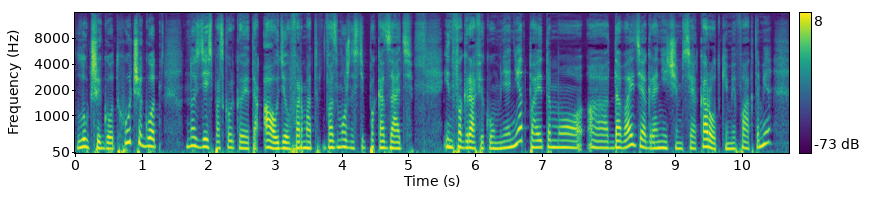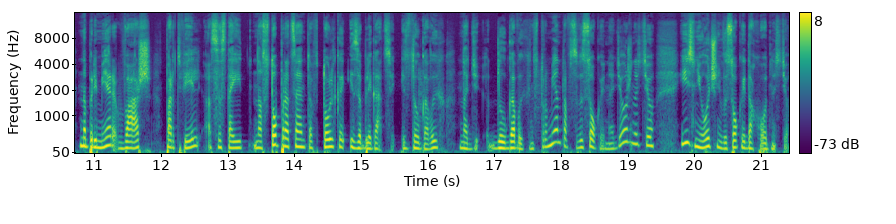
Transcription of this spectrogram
лучший год, худший год, но здесь, поскольку это аудиоформат, возможности показать инфографику у меня нет, поэтому а, давайте ограничимся короткими фактами. Например, ваш портфель состоит на 100% только из облигаций, из долговых, долговых инструментов с высокой надежностью и с не очень высокой доходностью.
